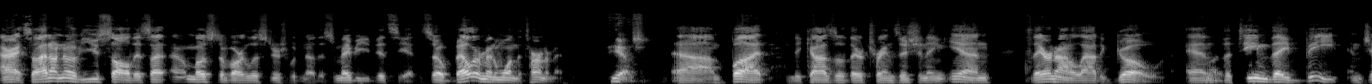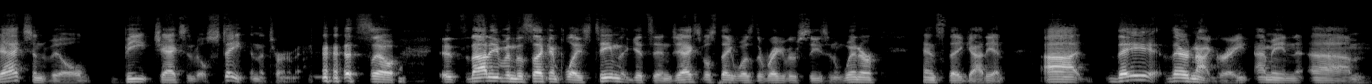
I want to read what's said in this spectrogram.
All right, so I don't know if you saw this. I, uh, most of our listeners would know this, so maybe you did see it. So Bellarmine won the tournament. Yes, um, but because of their transitioning in, they're not allowed to go. And right. the team they beat in Jacksonville beat Jacksonville State in the tournament. so it's not even the second place team that gets in. Jacksonville State was the regular season winner, hence they got in. Uh, they they're not great. I mean, um,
